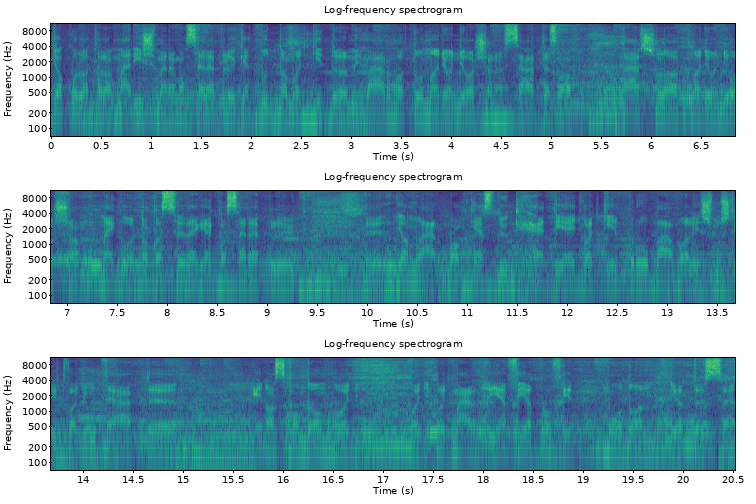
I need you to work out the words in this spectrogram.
gyakorlatilag már ismerem a szereplőket, tudtam, hogy kitől mi várható, nagyon gyorsan összeállt ez a társulat, nagyon gyorsan megvoltak a szövegek, a szereplők, januárban kezdtük, heti egy vagy két próbával, és most itt vagyunk, tehát én azt mondom, hogy, hogy, hogy már ilyen félprofi módon jött össze.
